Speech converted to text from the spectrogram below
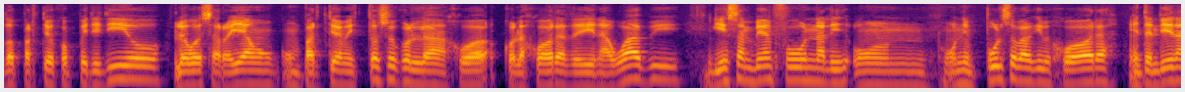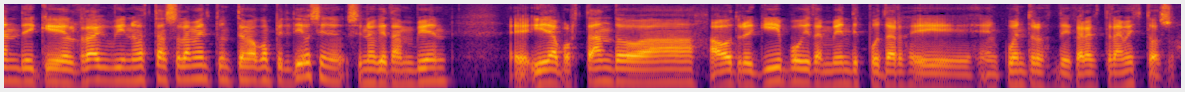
dos partidos competitivos, luego desarrollamos un, partido amistoso con, la, con las jugadoras de Dinahuapi, y eso también fue un, un, impulso para que mis jugadoras entendieran de que el rugby no es tan solamente un tema competitivo, sino, sino que también eh, ir aportando a, a, otro equipo y también disputar eh, encuentros de carácter amistoso.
